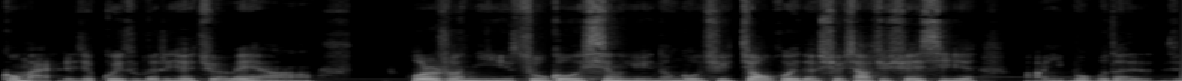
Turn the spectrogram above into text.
购买这些贵族的这些爵位啊。或者说你足够幸运，能够去教会的学校去学习啊，一步步的就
